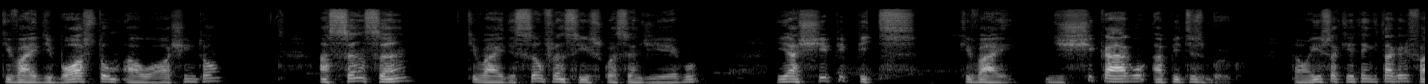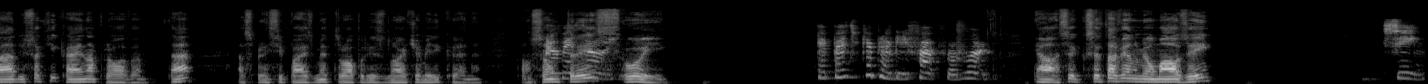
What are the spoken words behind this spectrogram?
que vai de Boston a Washington, a Sansan, que vai de São Francisco a San Diego, e a Chip Pitts, que vai de Chicago a Pittsburgh. Então isso aqui tem que estar tá grifado, isso aqui cai na prova, tá? As principais metrópoles norte-americanas. Então são Professor, três. Oi. Repete que é para grifar, por favor. Ah, você está vendo meu mouse aí? Sim.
